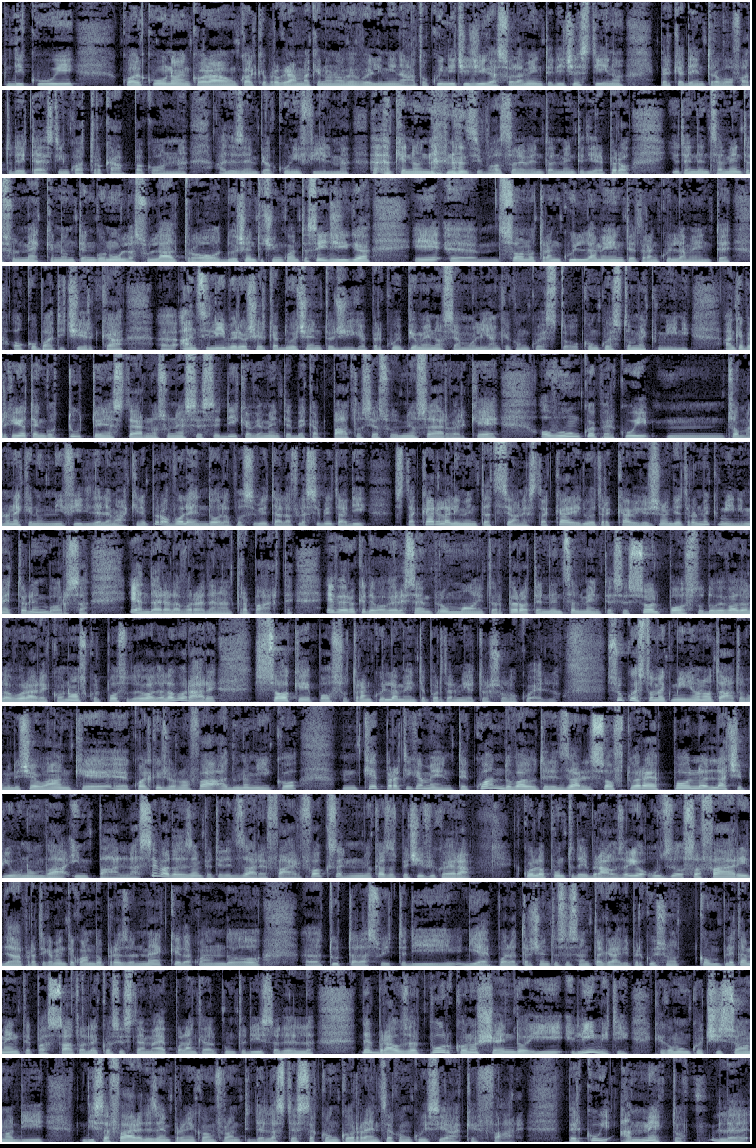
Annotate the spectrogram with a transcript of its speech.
di cui qualcuno è ancora un qualche programma che non avevo eliminato. 15 giga solamente di cestino perché dentro avevo fatto dei test in 4k con ad esempio alcuni film eh, che non, non, si possono eventualmente dire. Però io tendenzialmente sul Mac non tengo nulla sull'altro ho 256 giga e ehm, sono tranquillamente tranquillamente occupati circa eh, anzi liberi ho circa 200 giga per cui più o meno siamo lì anche con questo, con questo Mac mini. Anche perché io tengo tutto in esterno su un SSD che ovviamente è backuppato sia sul mio server che ovunque, per cui mh, mm, insomma non è che non mi fidi delle macchine, però volendo ho la possibilità e la flessibilità di staccare l'alimentazione, staccare i due o tre cavi che ci sono dietro al Mac mini, metterlo in borsa e andare a lavorare da un'altra parte. È vero che devo avere sempre un monitor, però tendenzialmente se so il posto dove vado a lavorare, conosco il posto dove vado a lavorare, so che posso tranquillamente portarmi dietro solo quello. Su questo Mac mini ho notato, come dicevo anche eh, qualche giorno fa ad un amico, mh, mm, che praticamente quando vado a utilizzare il software Apple la CPU non va in palla. Se vado ad esempio a utilizzare Firefox, nel mio caso specifico era quello appunto dei browser. Io uso Safari da praticamente quando ho preso il Mac e da quando ho eh, tutta la suite di, di, Apple a 360 gradi, per cui sono completamente passato all'ecosistema Apple anche dal punto di vista del, del browser, pur conoscendo i, i, limiti che comunque ci sono di, di Safari, ad esempio, nei confronti della stessa concorrenza con cui si ha a che fare. Per cui ammetto il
